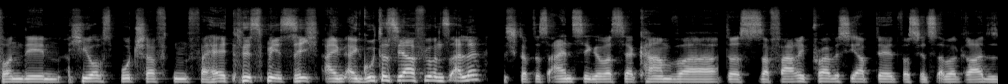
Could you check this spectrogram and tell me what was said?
von den Hiobs-Botschaften verhältnismäßig ein, ein gutes Jahr für uns alle. Ich glaube, das Einzige, was ja kam, war das Safari Privacy Update, was jetzt aber gerade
